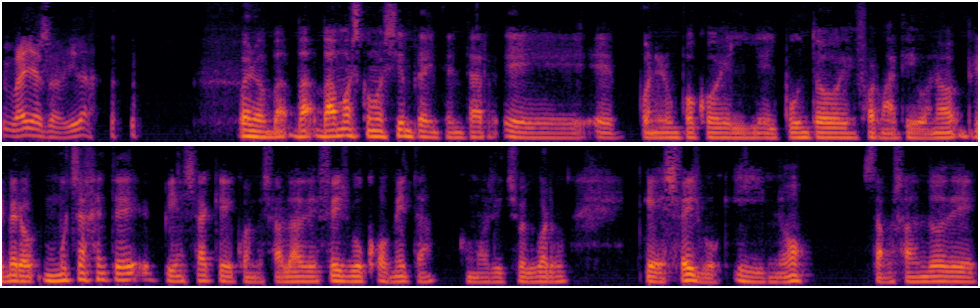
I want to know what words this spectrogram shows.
Vaya suavidad. Bueno, va, va, vamos como siempre a intentar eh, eh, poner un poco el, el, punto informativo. ¿no? Primero, mucha gente piensa que cuando se habla de Facebook o Meta, como has dicho Eduardo, que es Facebook y no. Estamos hablando de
